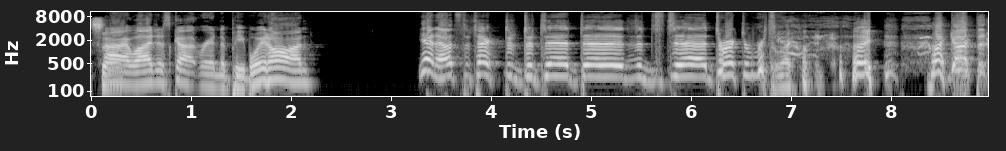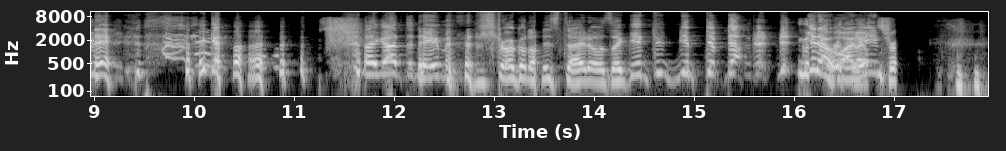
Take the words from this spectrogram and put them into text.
So All right. Well, I just got random people. Wait, hold on. Yeah, no, it's Detective d- d- d- Director Rindo. I, I got the name. I got, I got the name and struggled on his title. I was like, yip, you know who I mean.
